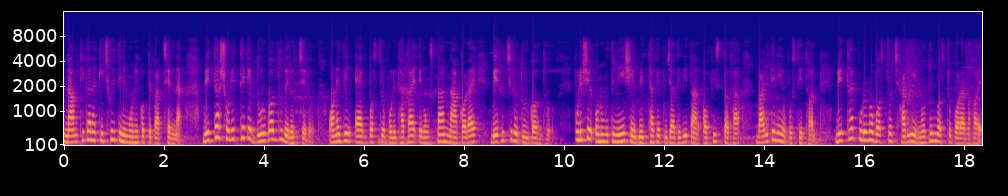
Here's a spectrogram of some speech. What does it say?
নাম ঠিকানা কিছুই তিনি মনে করতে পারছেন না। বৃদ্ধার শরীর থেকে দুর্গন্ধ বেরোচ্ছিল। অনেকদিন এক বস্ত্র পরে থাকায় এবং স্নান না করায় বের হচ্ছিল দুর্গন্ধ। পুলিশের অনুমতি নিয়ে সেই বৃদ্ধাকে পূজা দেবী তার অফিস তথা বাড়িতে নিয়ে উপস্থিত হন। বৃদ্ধার পুরনো বস্ত্র ছাড়িয়ে নতুন বস্ত্র পরানো হয়।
